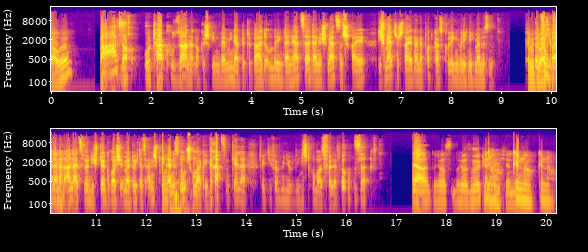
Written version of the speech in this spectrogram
glaube. Was? Doch, Otaku-san hat noch geschrieben, Vermina, bitte behalte unbedingt dein Headset, deine Schmerzensschreie, die Schmerzensschreie deiner Podcast-Kollegen will ich nicht mehr missen. Ja, Hört sich immer danach an, als würden die Störgeräusche immer durch das Anspringen deines Notstromaggregats im Keller durch die fünf Minuten die Stromausfälle verursacht. Ja, durchaus, durchaus möglich, Genau, ich finde. genau, genau.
